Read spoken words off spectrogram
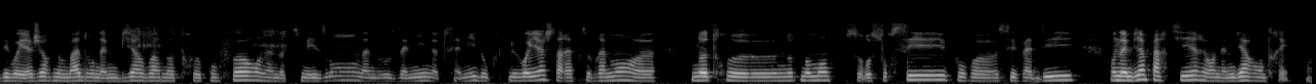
des voyageurs nomades. On aime bien avoir notre confort. On a notre maison, on a nos amis, notre famille. Donc le voyage, ça reste vraiment euh, notre euh, notre moment pour se ressourcer, pour euh, s'évader. On aime bien partir et on aime bien rentrer. En.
